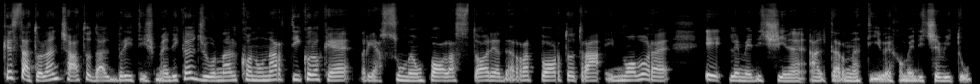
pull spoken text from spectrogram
che è stato lanciato dal British Medical Journal con un articolo che riassume un po' la storia del rapporto tra il nuovo re e le medicine alternative, come dicevi tu.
